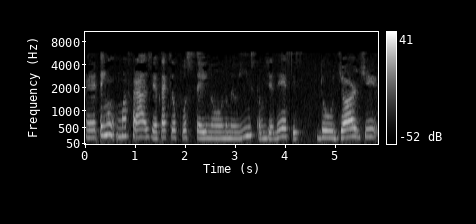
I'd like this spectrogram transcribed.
É, tem uma frase até que eu postei no, no meu Insta um dia desses, do George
